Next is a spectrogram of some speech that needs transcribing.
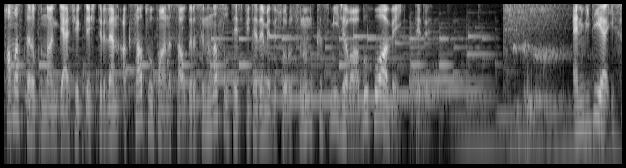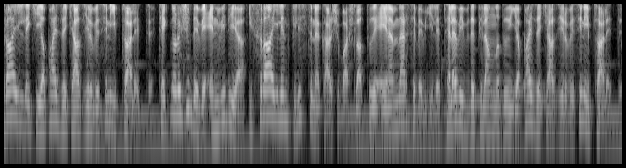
Hamas tarafından gerçekleştirilen Aksa Tufanı saldırısını nasıl tespit edemedi sorusunun kısmi cevabı Huawei dedi. Nvidia, İsrail'deki yapay zeka zirvesini iptal etti. Teknoloji devi Nvidia, İsrail'in Filistin'e karşı başlattığı eylemler sebebiyle Tel Aviv'de planladığı yapay zeka zirvesini iptal etti.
